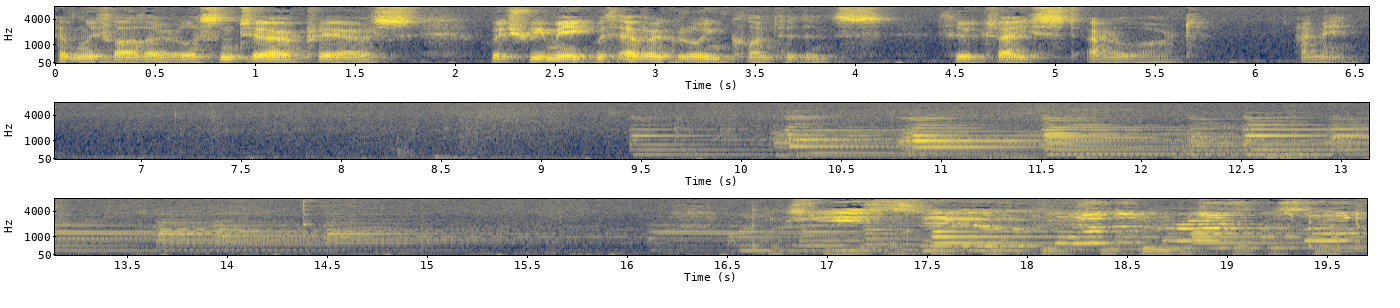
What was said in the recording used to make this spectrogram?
Heavenly Father, listen to our prayers, which we make with ever growing confidence through Christ our Lord. Amen students participate to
